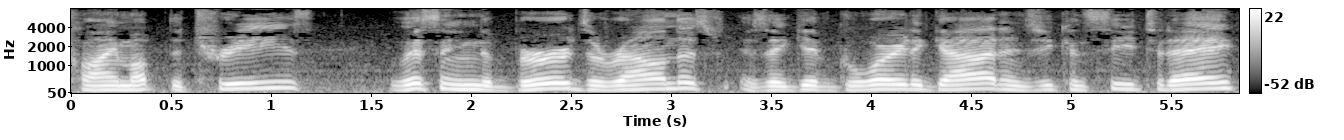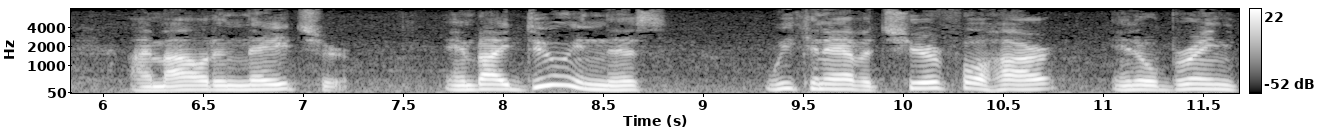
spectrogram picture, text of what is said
climb up the trees, listening to birds around us as they give glory to God. And as you can see today, I'm out in nature. And by doing this, we can have a cheerful heart and it'll bring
